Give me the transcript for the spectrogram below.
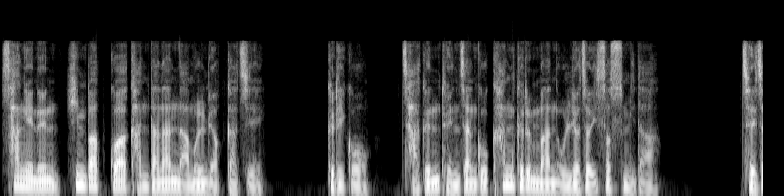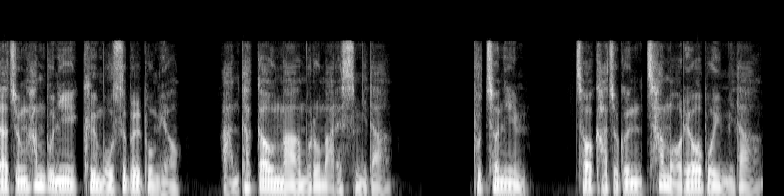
상에는 흰밥과 간단한 나물 몇 가지, 그리고 작은 된장국 한 그릇만 올려져 있었습니다. 제자 중 한 분이 그 모습을 보며 안타까운 마음으로 말했습니다. 부처님, 저 가족은 참 어려워 보입니다.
